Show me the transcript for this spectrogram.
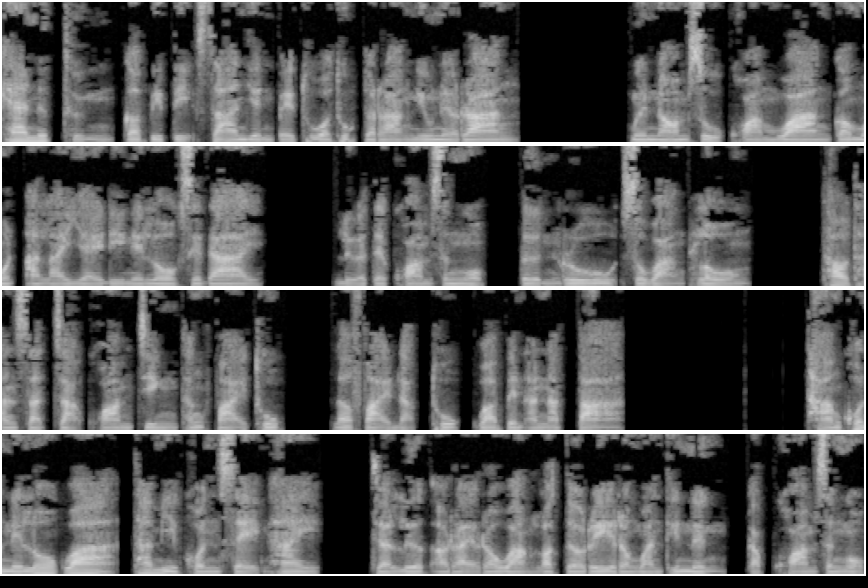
แค่นึกถึงก็ปิติซ่านเย็นไปทั่วทุกตารางนิ้วในร่าง เมื่อน้อมสู่ความว่างก็หมดอะไรใหญ่ดีในโลกเสียได้ เหลือแต่ความสงบ ตื่นรู้ สว่างโพลงเท่าทันสัจจะความจริงทั้งฝ่ายทุกข์และฝ่ายดับทุกข์ว่าเป็นอนัตตา ถามคนในโลกว่าถ้ามีคนเสกให้ จะเลือกอะไรระหว่างลอตเตอรี่รางวัลที่หนึ่งกับความสงบ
